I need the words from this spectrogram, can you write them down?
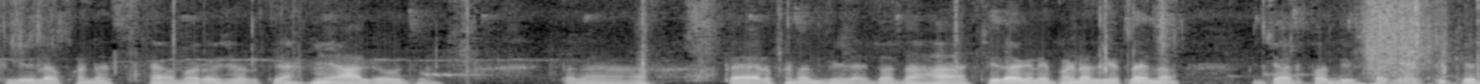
पिकलेला फणस ह्या भरोश्यावरती आम्ही आलो होतो. पण तयार फणस आहे तो आता हा चिरागने फणस घेतला आहे ना चार पाच दिवसाचा टिकेल.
